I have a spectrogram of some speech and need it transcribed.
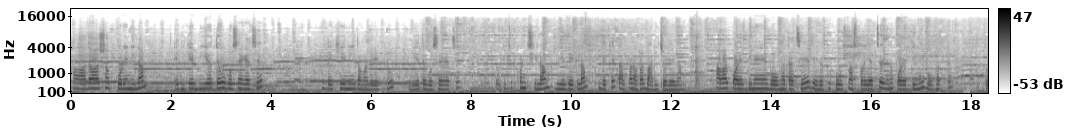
খাওয়া দাওয়া সব করে নিলাম। এদিকে বিয়েতেও বসে গেছে। দেখিয়ে নিই তোমাদের একটু। বিয়েতে বসে গেছে। তো কিছুক্ষণ ছিলাম, বিয়ে দেখলাম, দেখে তারপর আবার বাড়ি চলে এলাম। আবার পরের দিনে বৌভাত আছে যেহেতু পৌষ মাস পড়ে যাচ্ছে ওই জন্য পরের দিনেই বৌভাতটা। তো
